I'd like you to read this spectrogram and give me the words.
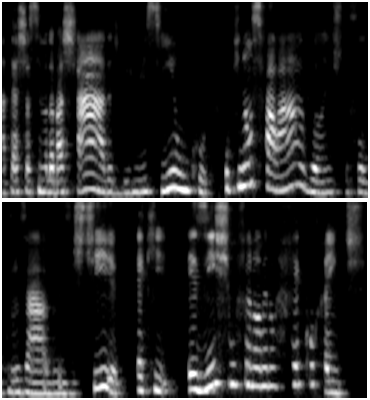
até a chacina da Baixada, de 2005. O que não se falava antes do fogo cruzado existir é que existe um fenômeno recorrente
